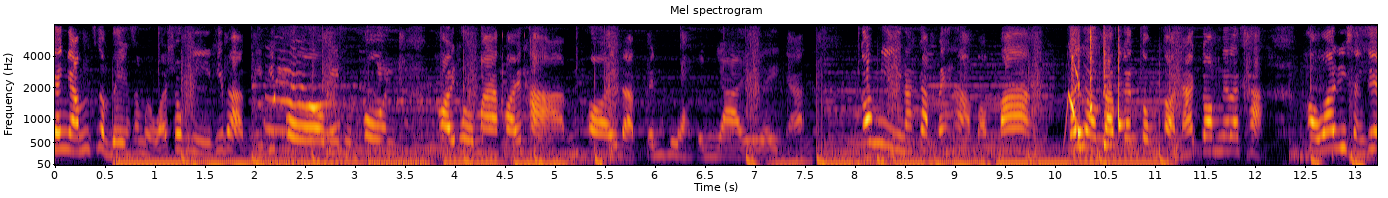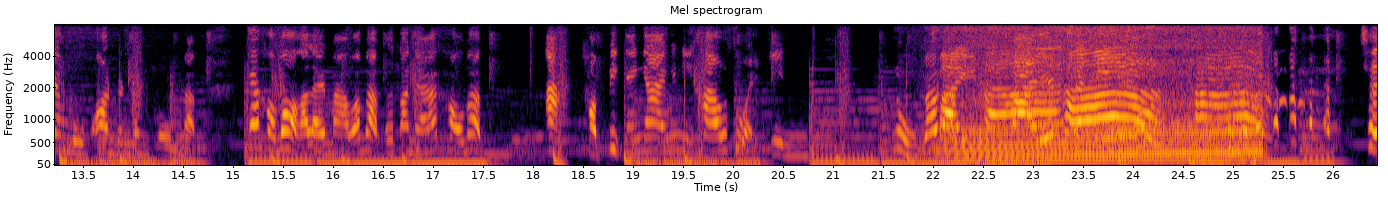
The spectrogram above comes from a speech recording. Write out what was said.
ยังย้ำกับตัวเองเสมอว่าโชคดีที่แบบมีพี่โพมีทุกคน คอยโทรมาคอยถาม คอยแบบเป็นห่วงเป็นใยอะไรอย่างเงี้ยก็มีนะกลับไปหาบ๊อบบ้าง ก็ยอมรับกันตรงต่อหน้ากล้องนี่แหละค่ะ เพราะว่าดิฉันก็ยัง move on เป็นวงกลมแบบ แค่เขาบอกอะไรมาว่าแบบเออตอนเนี้ยเขาแบบอะท็อปปิกง่ายๆ ไม่มีข้าวสวยกิน หนูก็ไปแบบค่ะไปค่ะค่ะใช่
